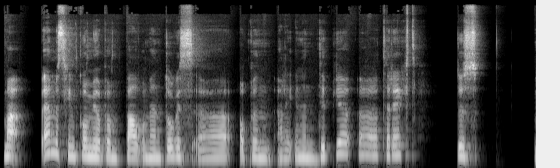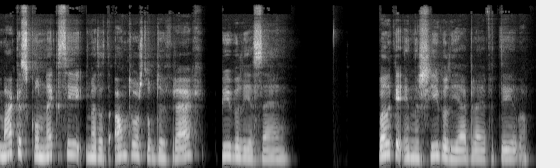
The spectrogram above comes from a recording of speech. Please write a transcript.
Maar hè, misschien kom je op een bepaald moment toch eens uh, op een, in een dipje uh, terecht. Dus maak eens connectie met het antwoord op de vraag: wie wil je zijn? Welke energie wil jij blijven delen?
